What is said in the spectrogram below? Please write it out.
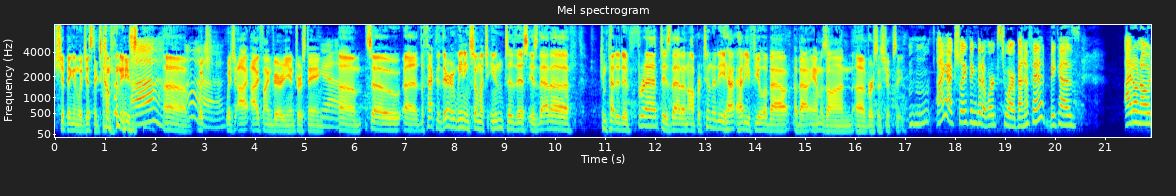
shipping and logistics companies, Ah. um, which which I, I find very interesting. Yeah. Um, so uh, the fact that they're leaning so much into this is that a competitive threat? Is that an opportunity? How, how do you feel about about Amazon uh, versus Shipsi? I actually think that it works to our benefit because I don't know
